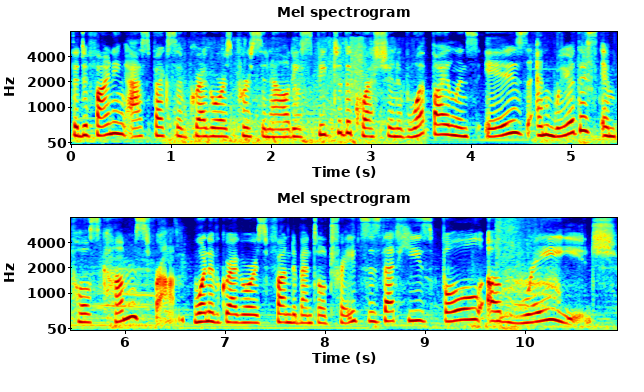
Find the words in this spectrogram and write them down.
The defining aspects of Gregor's personality speak to the question of what violence is and where this impulse comes from. One of Gregor's fundamental traits is that he's full of rage.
